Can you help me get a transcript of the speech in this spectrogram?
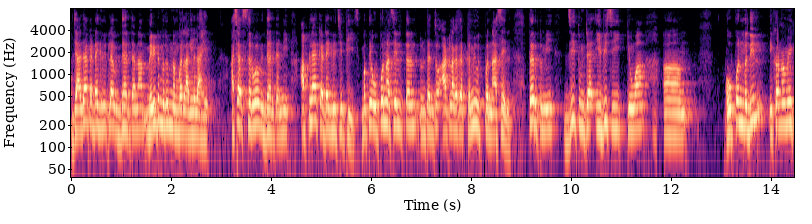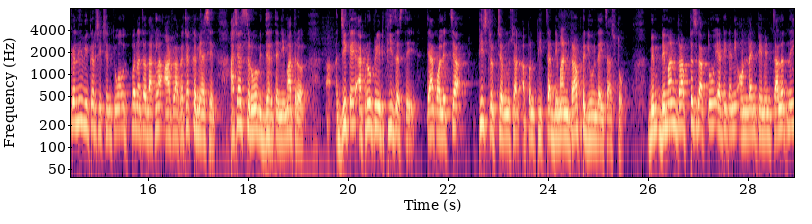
ज्या ज्या कॅटेगरीतल्या विद्यार्थ्यांना मेरिटमधून नंबर लागलेला आहे अशा सर्व विद्यार्थ्यांनी आपल्या कॅटेगरीची फीज मग ते ओपन असेल तर त्यांचं आठ लाखाचं कमी उत्पन्न असेल तर तुम्ही जी तुमच्या ई बी सी किंवा ओपनमधील इकॉनॉमिकली विकर शिक्षण किंवा उत्पन्नाचा दाखला आठ लाखाच्या कमी असेल अशा सर्व विद्यार्थ्यांनी मात्र जी काही अप्रोप्रिएट फीज असते त्या कॉलेजच्या फी स्ट्रक्चरनुसार आपण फीजचा डिमांड ड्राफ्ट घेऊन जायचा असतो. डिमांड ड्राफ्टच लागतो या ठिकाणी ऑनलाईन पेमेंट चालत नाही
